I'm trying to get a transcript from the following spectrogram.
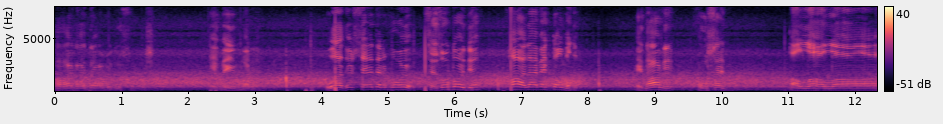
hala devam ediyorsun bu işe. Emeğim var yani. Ulan 3 senedir bu oy sezonda oynuyorum. Hala emekli olmadım. E ne abi? Olsaydı. Allah Allah.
